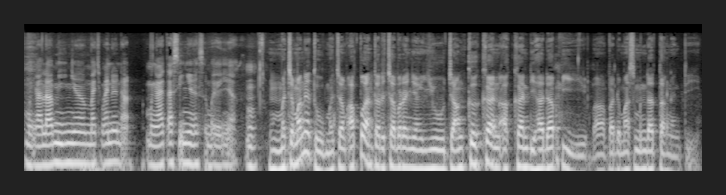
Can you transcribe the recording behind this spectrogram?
mengalaminya, macam mana nak mengatasinya sebagainya. Hmm. Hmm, Macam mana tu? Macam apa antara cabaran yang you jangkakan akan dihadapi uh, pada masa mendatang nanti?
